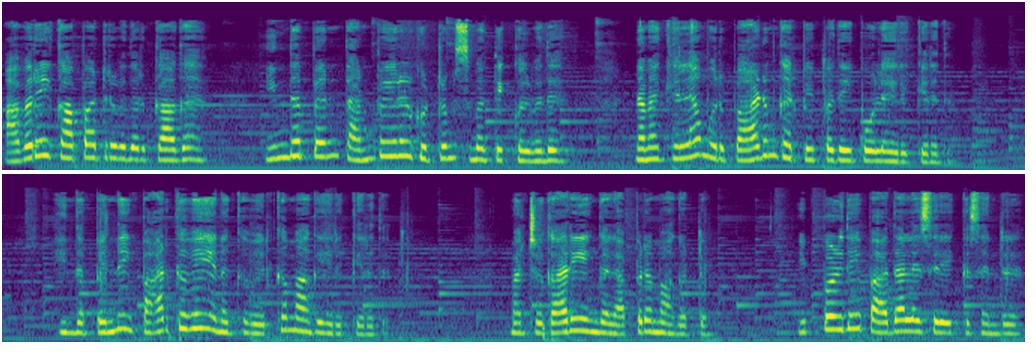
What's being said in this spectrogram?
அவரை காப்பாற்றுவதற்காக இந்த பெண் தன் பெயரில் குற்றம் சுமத்திக் கொள்வது நமக்கெல்லாம் ஒரு பாடம் கற்பிப்பதைப் போல இருக்கிறது. இந்த பெண்ணை பார்க்கவே எனக்கு வெட்கமாக இருக்கிறது. மற்ற காரியங்கள் அப்புறமாகட்டும். இப்பொழுதே பாதாள சிறைக்கு சென்று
